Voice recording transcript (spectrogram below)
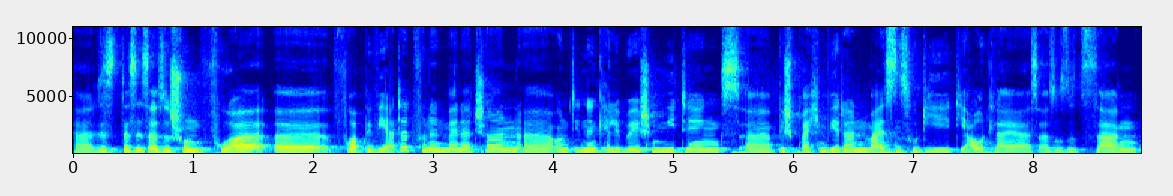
äh, das, das, ist also schon vor, äh, vorbewertet von den Managern äh, und in den Calibration Meetings äh, besprechen wir dann meistens so die, die Outliers, also sozusagen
